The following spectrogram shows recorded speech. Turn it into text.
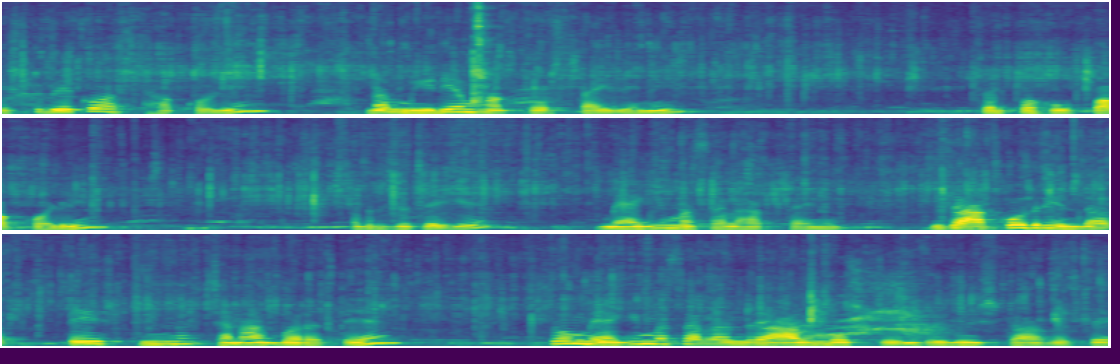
ಎಷ್ಟು ಬೇಕೋ ಅಷ್ಟು ಹಾಕ್ಕೊಳ್ಳಿ ನಾನು ಮೀಡಿಯಮ್ ಹಾಕಿ ತೋರಿಸ್ತಾ ಇದ್ದೀನಿ. ಸ್ವಲ್ಪ ಉಪ್ಪು ಹಾಕ್ಕೊಳ್ಳಿ ಅದ್ರ ಜೊತೆಗೆ ಮ್ಯಾಗಿ ಮಸಾಲ ಹಾಕ್ತಾಯಿದ್ದೀನಿ ಇದು ಹಾಕೋದ್ರಿಂದ ಟೇಸ್ಟ್ ಇನ್ನೂ ಚೆನ್ನಾಗಿ ಬರುತ್ತೆ. ಸೊ ಮ್ಯಾಗಿ ಮಸಾಲ ಅಂದರೆ ಆಲ್ಮೋಸ್ಟ್ ಎಲ್ರಿಗೂ ಇಷ್ಟ ಆಗುತ್ತೆ.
